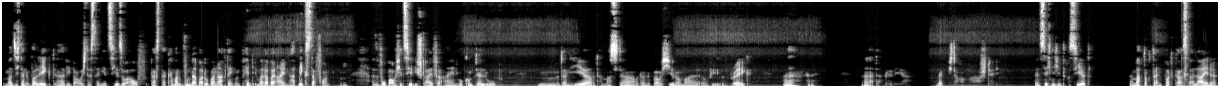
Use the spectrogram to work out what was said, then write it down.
Und man sich dann überlegt, äh, wie baue ich das denn jetzt hier so auf? Das, da kann man wunderbar drüber nachdenken und pennt immer dabei ein, hat nichts davon. Also wo baue ich jetzt hier die Streife ein? Wo kommt der Loop? Hm, Und dann hier, und dann mach ich da, und dann baue ich hier nochmal irgendwie so einen Break. Ah, ah, danke dir. Leck mich doch am Arsch, Teddy. Wenn es dich nicht interessiert, dann mach doch deinen Podcast alleine.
